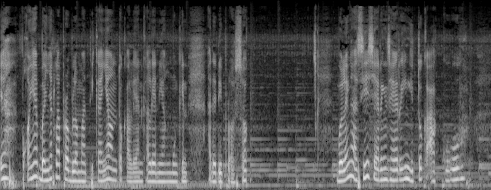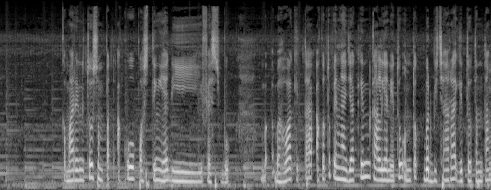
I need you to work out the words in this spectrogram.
Ya pokoknya banyaklah problematikanya untuk kalian-kalian yang mungkin ada di pelosok boleh nggak sih sharing-sharing gitu ke aku? Kemarin itu sempat aku posting ya di Facebook bahwa kita aku tuh pengen ngajakin kalian itu untuk berbicara gitu tentang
